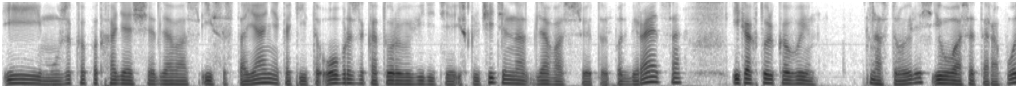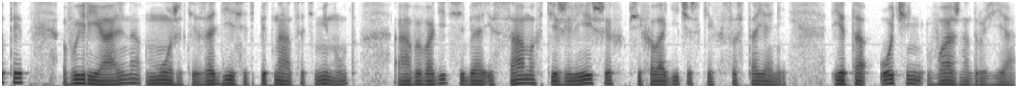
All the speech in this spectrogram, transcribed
и музыка подходящая для вас, и состояние, какие-то образы, которые вы видите, исключительно для вас все это подбирается. И как только вы настроились, и у вас это работает, вы реально можете за 10-15 минут а, выводить себя из самых тяжелейших психологических состояний. И это очень важно, друзья.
